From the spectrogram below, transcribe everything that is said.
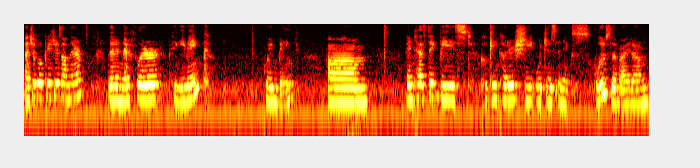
magical creatures on there. Then a Niffler piggy bank, coin bank. Um, fantastic beast cookie cutter sheet, which is an exclusive item.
